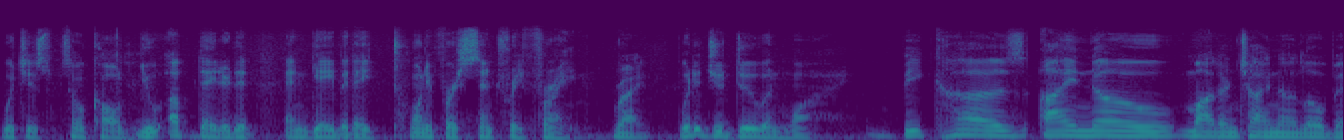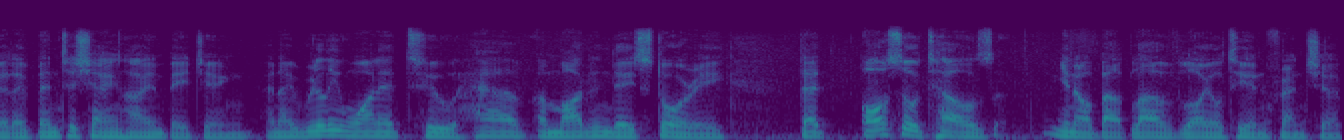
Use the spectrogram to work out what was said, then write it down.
which is so-called, you updated it and gave it a 21st century frame. Right. What did you do and why? Because I know modern China a little bit. I've been to Shanghai and Beijing, and I really wanted to have a modern day story that also tells, you know, about love, loyalty, and friendship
